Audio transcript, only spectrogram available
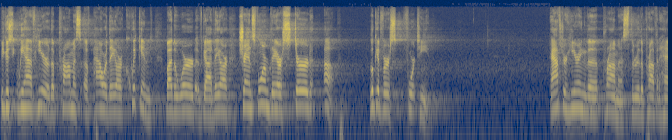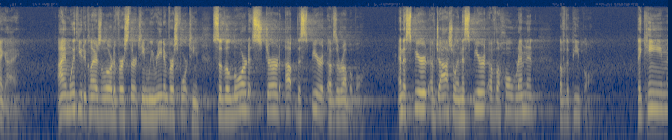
Because we have here the promise of power. They are quickened by the word of God, they are transformed, they are stirred up. Look at verse 14. After hearing the promise through the prophet Haggai, I am with you, declares the Lord, of verse 13. We read in verse 14 So the Lord stirred up the spirit of Zerubbabel, and the spirit of Joshua, and the spirit of the whole remnant of the people. They came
